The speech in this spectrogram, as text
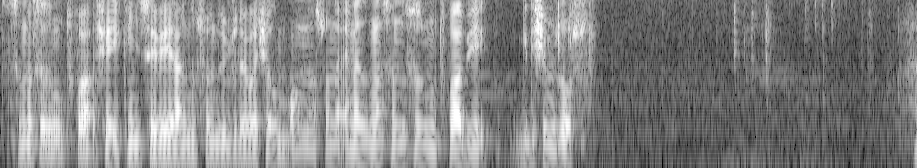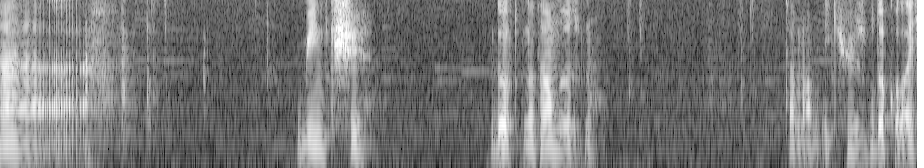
Sınırsız mutfağı şey ikinci seviye yangın söndürücüleri açalım. Ondan sonra en azından sınırsız mutfağa bir gidişimiz olsun. Ha. Bin kişi. Dört günde tamamlarız bunu. Tamam 200 bu da kolay.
